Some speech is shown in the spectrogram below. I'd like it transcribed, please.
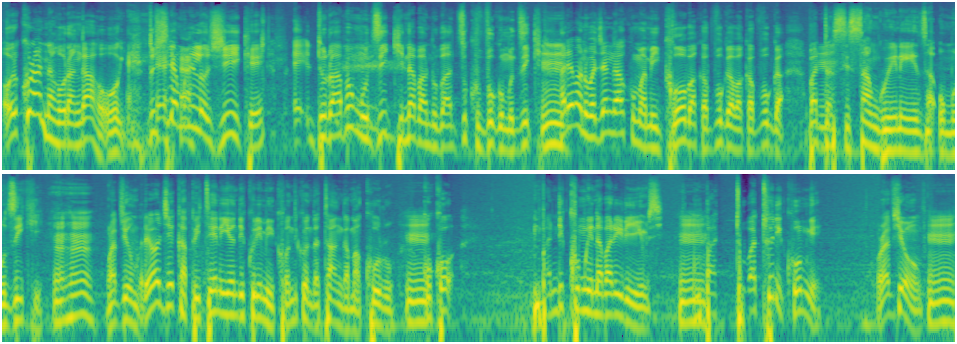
uriko uranahura ngaho. Dushyire muri logique. Eh, turabe umuziki n'abantu bazi kuvuga umuziki. Mm. hari abantu baja ngaho ku mamikro bakavuga bakavuga badasesanguye neza umuziki. Mhm. uravyumva. Rero je kapiteni iyo ndi kuri mikro ndiko ndatanga amakuru. Mm. kuko mba ndi kumwe n'abaririmbyi. Mm. mba tuba turi kumwe. Uravyumva? Mm.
